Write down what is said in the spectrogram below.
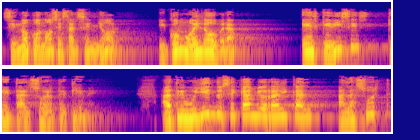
si no conoces al Señor y cómo Él obra, es que dices, ¿qué tal suerte tiene? Atribuyendo ese cambio radical a la suerte,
